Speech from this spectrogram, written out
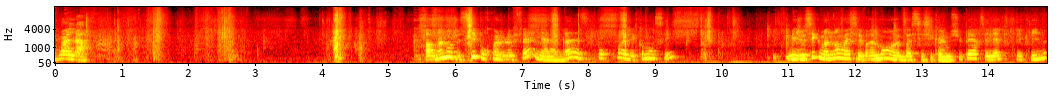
Voilà. Alors maintenant, je sais pourquoi je le fais, mais à la base, pourquoi j'ai commencé. Mais je sais que maintenant, ouais, c'est vraiment. euh, bah, c'est c'est quand même super, c'est net, c'est clean.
